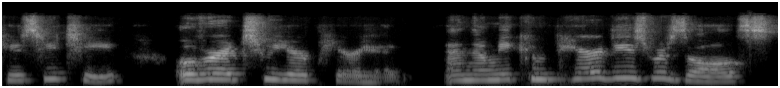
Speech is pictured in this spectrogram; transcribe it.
QCT over a two-year period. And then we compared these results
